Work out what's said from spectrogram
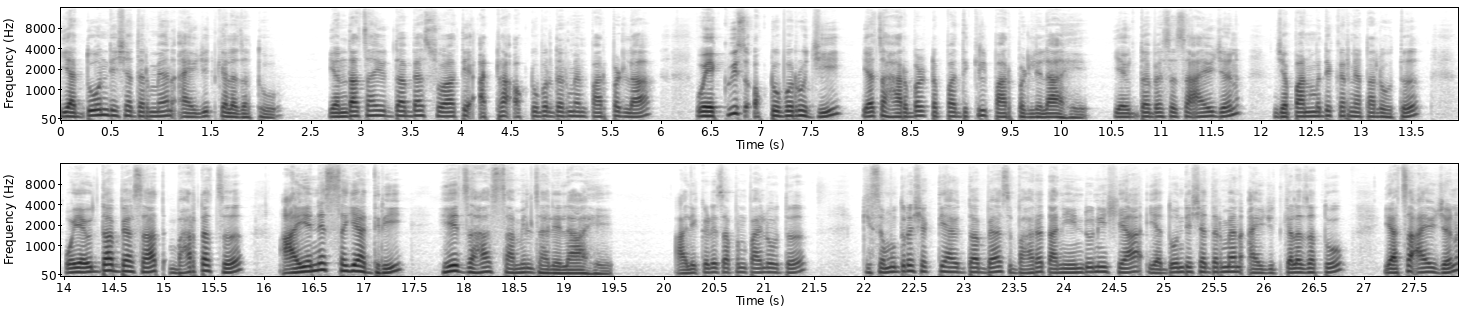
या दोन देशादरम्यान आयोजित केला जातो. यंदाचा युद्धाभ्यास सोळा ते अठरा ऑक्टोबर दरम्यान पार पडला. व एकवीस ऑक्टोबर रोजी याचा हार्बर टप्पा देखील पार पडलेला आहे. या युद्धाभ्यासाचं आयोजन जपानमध्ये करण्यात आलं होतं व या युद्धाभ्यासात भारताचं आय एन एस सह्याद्री हे जहाज सामील झालेलं आहे. अलीकडेच आपण पाहिलं होतं की समुद्रशक्ती हा युद्धाभ्यास भारत आणि इंडोनेशिया या दोन देशादरम्यान आयोजित केला जातो. याचं आयोजन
